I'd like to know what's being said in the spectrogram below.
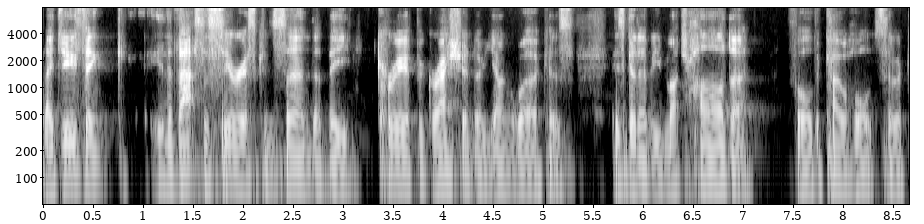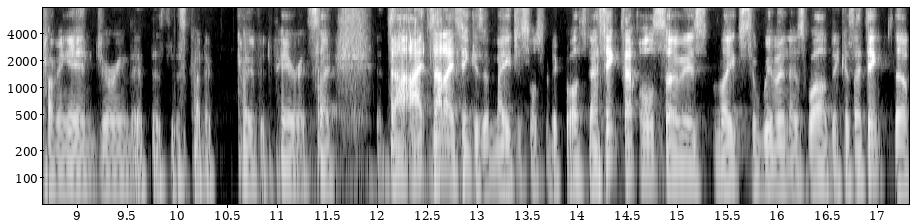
I do think you know, that's a serious concern that the career progression of young workers is going to be much harder for the cohorts who are coming in during the, this, this, kind of COVID period. So that I, that I think is a major source of inequality. And I think that also is relates to women as well, because I think the,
